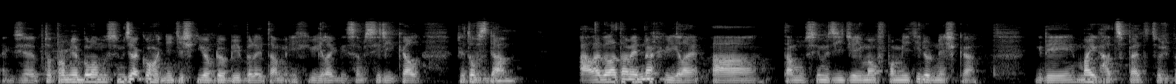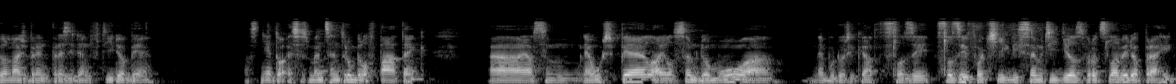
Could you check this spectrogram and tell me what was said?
Takže to pro mě bylo, musím říct, jako hodně těžký období. Byly tam i chvíle, kdy jsem si říkal, že to vzdám. Ale byla tam jedna chvíle a tam musím říct, že ji mám v paměti do dneška, kdy Mike Hudspeth, což byl náš brand prezident v té době, vlastně to assessment centrum bylo v pátek, a já jsem neuspěl a jel jsem domů a nebudu říkat slzy, slzy v očích, když jsem řídil z Vroclavy do Prahy.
